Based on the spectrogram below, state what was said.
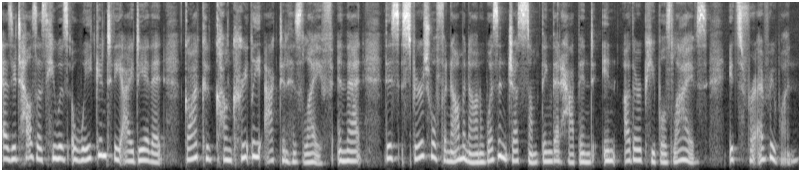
as he tells us, he was awakened to the idea that God could concretely act in his life and that this spiritual phenomenon wasn't just something that happened in other people's lives, it's for everyone.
